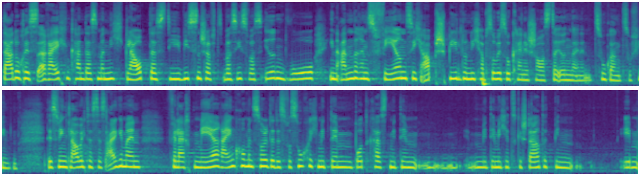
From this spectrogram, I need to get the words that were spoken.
dadurch es erreichen kann, dass man nicht glaubt, dass die Wissenschaft was ist, was irgendwo in anderen Sphären sich abspielt und ich habe sowieso keine Chance, da irgendeinen Zugang zu finden. Deswegen glaube ich, dass das allgemein vielleicht mehr reinkommen sollte. Das versuche ich mit dem Podcast, mit dem, mit dem ich jetzt gestartet bin, eben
